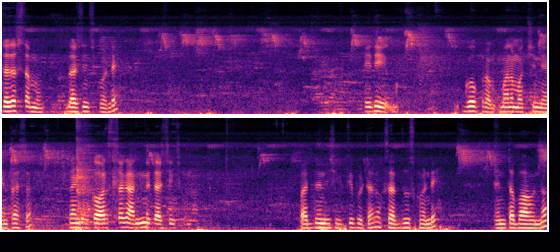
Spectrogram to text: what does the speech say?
ధ్వజస్తంభం దర్శించుకోండి. ఇది గోపురం మనం వచ్చింది ఎంట్రన్స్. రండి ఒక వరుసగా అన్ని దర్శించుకున్నాం పద్దెనిమిది శక్తి పీఠాలు ఒకసారి చూసుకోండి. ఎంత బాగుందో.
